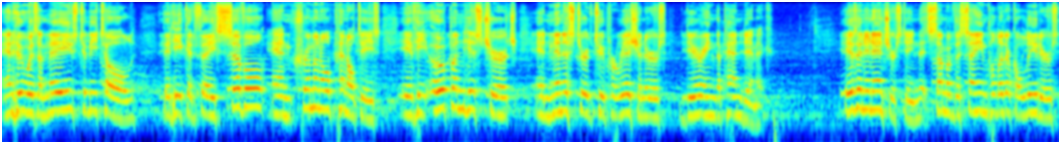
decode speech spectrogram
and who was amazed to be told that he could face civil and criminal penalties if he opened his church and ministered to parishioners during the pandemic. Isn't it interesting that some of the same political leaders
